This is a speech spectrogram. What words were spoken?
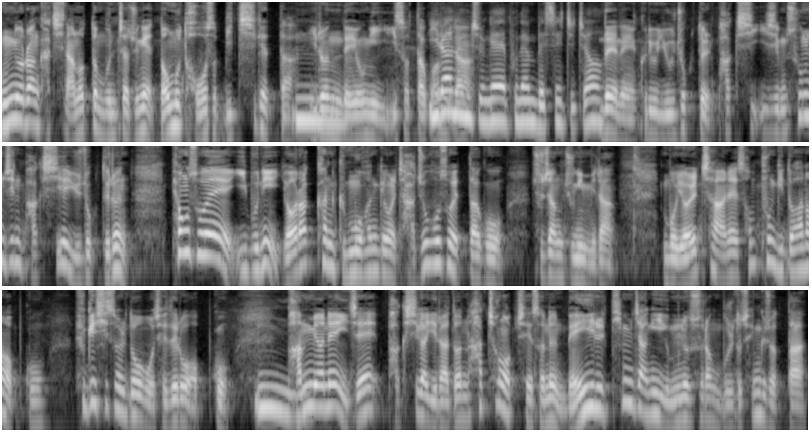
동료랑 같이 나눴던 문자 중에 너무 더워서 미치겠다 음. 이런 내용이 있었다고 일하는 합니다. 중에 보낸 메시지죠. 네네 그리고 유족들 박씨 지금 숨진 박 씨의 유족들은 평소에 이분이 열악한 근무 환경을 자주 호소했다고 주장 중입니다. 뭐 열차 안에 선풍기도 하나 없고 휴게 시설도 뭐 제대로 없고 음. 반면에 이제 박 씨가 일하던 하청 업체에서는 매일 팀장이 음료수랑 물도 챙겨줬다.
